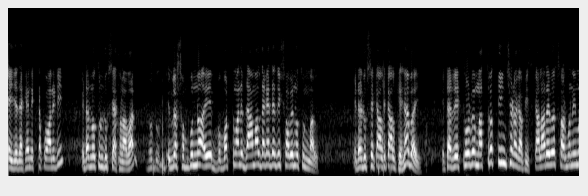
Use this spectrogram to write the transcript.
এই যে দেখেন একটা কোয়ালিটি এটা নতুন ঢুকছে এখন আবার। নতুন। এগুলো সম্পূর্ণ এই বর্তমানে যা মাল দেখা যায় যে সবে নতুন মাল। এটা ঢুকছে কালকে কালকে হ্যাঁ ভাই? এটা রেট পড়বে মাত্র তিনশো টাকা পিস কালার এবার সর্বনিম্ন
